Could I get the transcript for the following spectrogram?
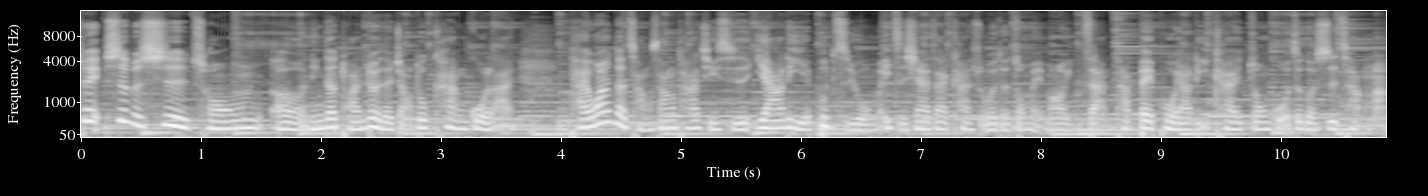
所以，是不是从呃您的团队的角度看过来，台湾的厂商他其实压力也不止于我们一直现在在看所谓的中美贸易战，他被迫要离开中国这个市场嘛？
